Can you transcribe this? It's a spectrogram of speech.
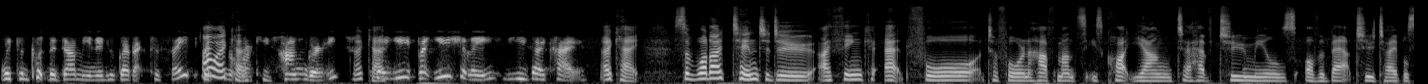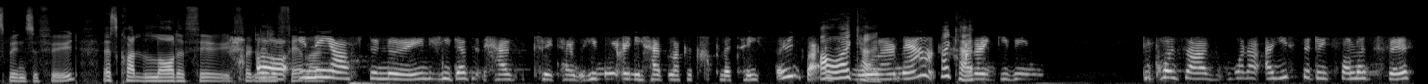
we can put the dummy in and he'll go back to sleep. So Oh, it's okay. Not like he's hungry. Okay. So you, but usually he's okay. Okay, so what I tend to do, I think at four to four and a half months is quite young to have two meals of about two tablespoons of food. That's quite a lot of food for a little Oh, fellow. in the afternoon, he doesn't have two tables. He might only have like a couple of teaspoons, like Oh, a okay. smaller amount. Okay. I don't give him because I've what I, I used to do solids first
